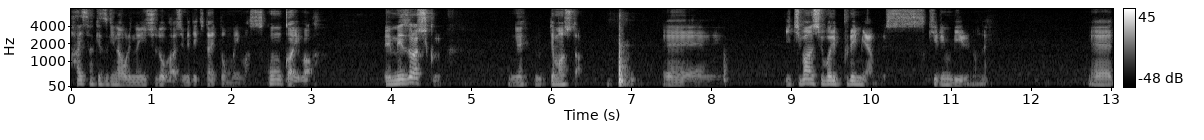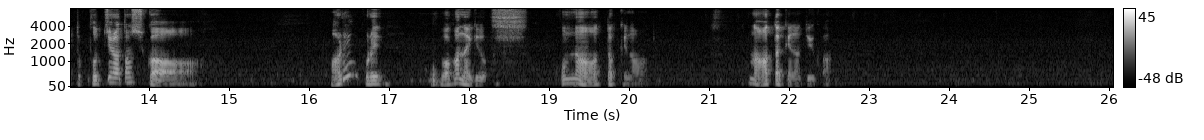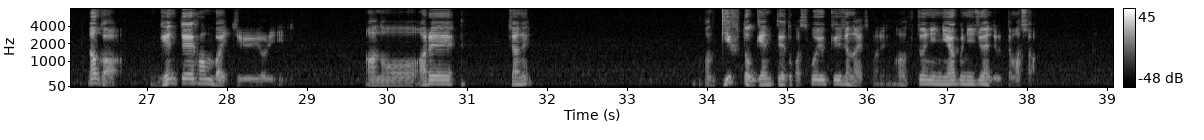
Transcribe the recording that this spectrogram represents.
はい、酒好きな俺の飲酒動画始めていきたいと思います。今回は、え、珍しく、ね、売ってました。えー、一番搾りプレミアムです。キリンビールのね。えっ、と、こちら確か、あれ？これ、わかんないけど、こんなんあったっけな？こんなんあったっけなっていうか、なんか、限定販売っていうより、あのーあれ、じゃね？あのギフト限定とかそういう系じゃないですかね。あの普通に220円で売ってました。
